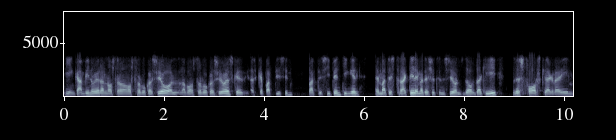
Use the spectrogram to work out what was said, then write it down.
I en canvi no era la nostra, la nostra vocació. La nostra vocació és que, és que participin, participen, tinguin el mateix tracte i les mateixes tensions. Doncs d'aquí l'esforç que agraïm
